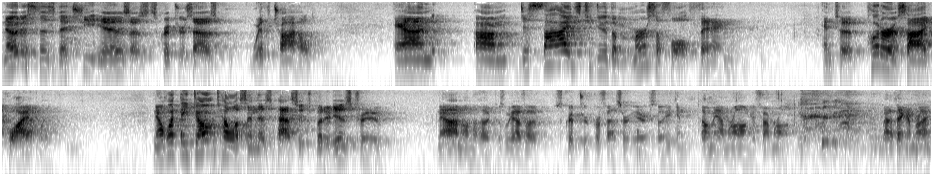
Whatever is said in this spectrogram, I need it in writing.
notices that she is, as scripture says, with child, and um, decides to do the merciful thing and to put her aside quietly. Now, what they don't tell us in this passage, but it is true, now I'm on the hook because we have a scripture professor here, so he can tell me I'm wrong if I'm wrong. but I think I'm right.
